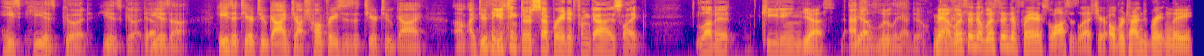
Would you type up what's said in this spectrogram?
He's he is good. He is good. Yeah. He is a he's a tier two guy. Josh Humphreys is a tier two guy. Um, I do think you think they're separated from guys like Lovett, Keating? Yes, yes. absolutely I do. Man, Okay. listen to listen to Franek's losses last year. Overtime to Brayton Lee,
